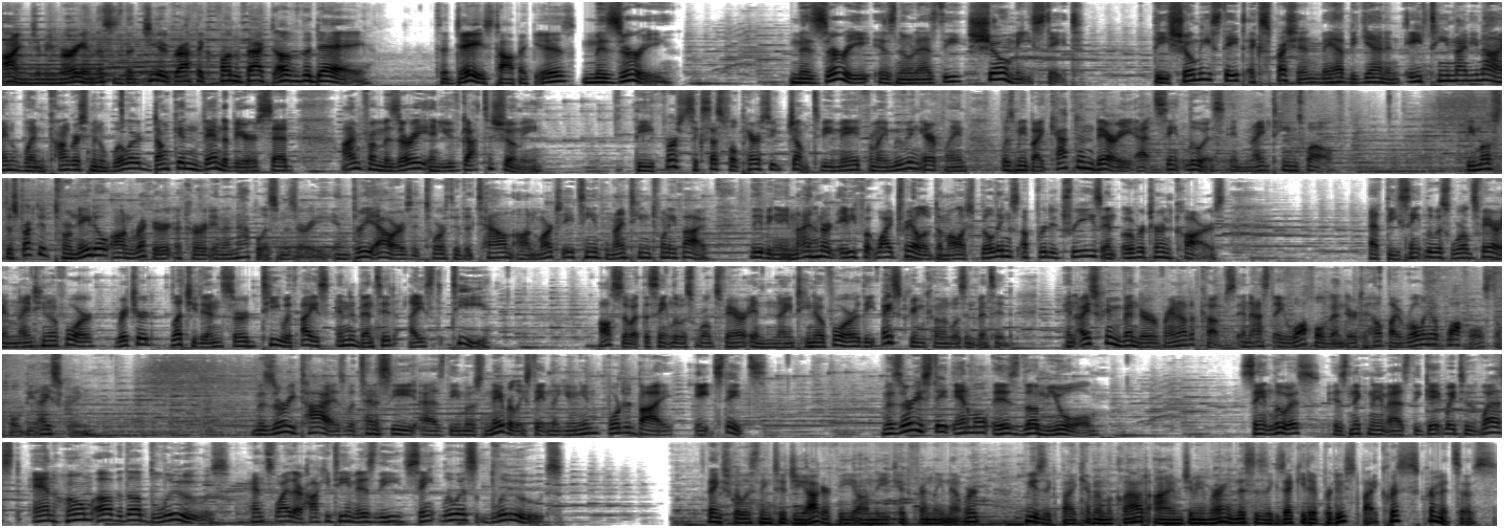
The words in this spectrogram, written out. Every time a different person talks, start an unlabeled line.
I'm Jimmy Murray, and this is the Geographic Fun Fact of the Day. Today's topic is
Missouri. Missouri is known as the Show Me State. The Show Me State expression may have began in 1899 when Congressman Willard Duncan Vandiver said, I'm from Missouri and you've got to show me. The first successful parachute jump to be made from a moving airplane was made by Captain Berry at St. Louis in 1912. The most destructive tornado on record occurred in Annapolis, Missouri. In three hours, it tore through the town on March 18, 1925, leaving a 980 foot wide trail of demolished buildings, uprooted trees, and overturned cars. At the St. Louis World's Fair in 1904, Richard Blechynden served tea with ice and invented iced tea. Also at the St. Louis World's Fair in 1904, the ice cream cone was invented. An ice cream vendor ran out of cups and asked a waffle vendor to help by rolling up waffles to hold the ice cream. Missouri ties with Tennessee as the most neighborly state in the Union, bordered by eight states. Missouri's state animal is the mule. St. Louis is nicknamed as the gateway to the West and home of the Blues, hence why their hockey team is the St. Louis Blues.
Thanks for listening to Geography on the Kid Friendly Network. Music by Kevin MacLeod. I'm Jimmy Murray, and this is executive produced by Chris Kremitzos.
